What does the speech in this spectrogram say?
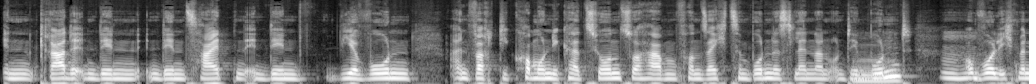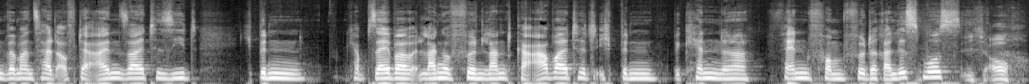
in, gerade in den, in den Zeiten, in denen wir wohnen, einfach die Kommunikation zu haben von 16 Bundesländern und dem Bund. Obwohl ich meine, wenn man es halt auf der einen Seite sieht, ich bin, ich habe selber lange für ein Land gearbeitet, ich bin bekennender Fan vom Föderalismus. Ich auch.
